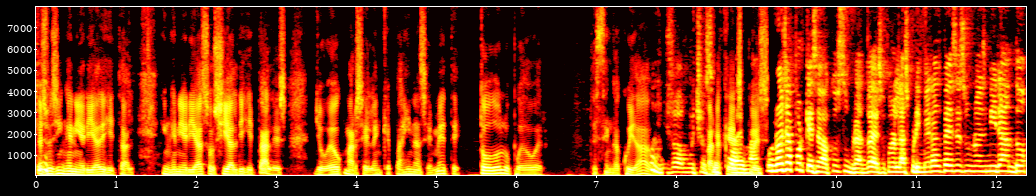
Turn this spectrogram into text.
Eso es ingeniería digital. Ingeniería social digital. Es, yo veo Marcela en qué página se mete. Todo lo puedo ver les tenga cuidado. mucho Uno ya porque se va acostumbrando a eso, pero las primeras veces uno es mirando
